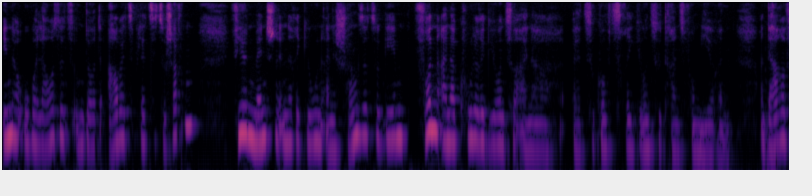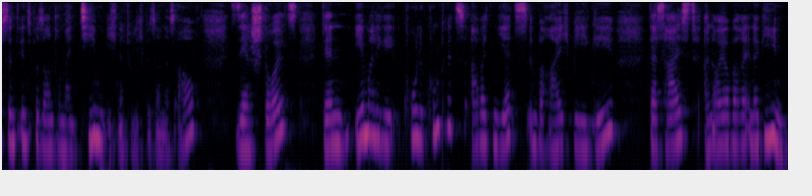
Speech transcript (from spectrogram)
in der Oberlausitz, um dort Arbeitsplätze zu schaffen, vielen Menschen in der Region eine Chance zu geben, von einer Kohleregion zu einer äh, Zukunftsregion zu transformieren. Und darauf sind insbesondere mein Team, ich natürlich besonders auch, sehr stolz, denn ehemalige Kohlekumpels arbeiten jetzt im Bereich BEG, das heißt erneuerbare Energien.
